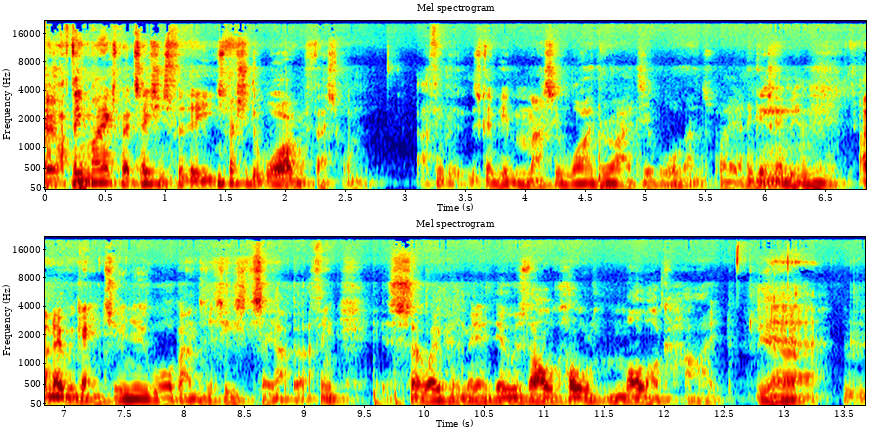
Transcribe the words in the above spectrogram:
home. I think my expectations for the, especially the Warhammer Fest one, I think that there's going to be a massive wide variety of warbands played. I think it's going to be. Mm. I know we're getting two new warbands, and it's easy to say that, but I think it's so open at the minute. There was the whole, whole Mollog hype, Yeah. Hmm.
